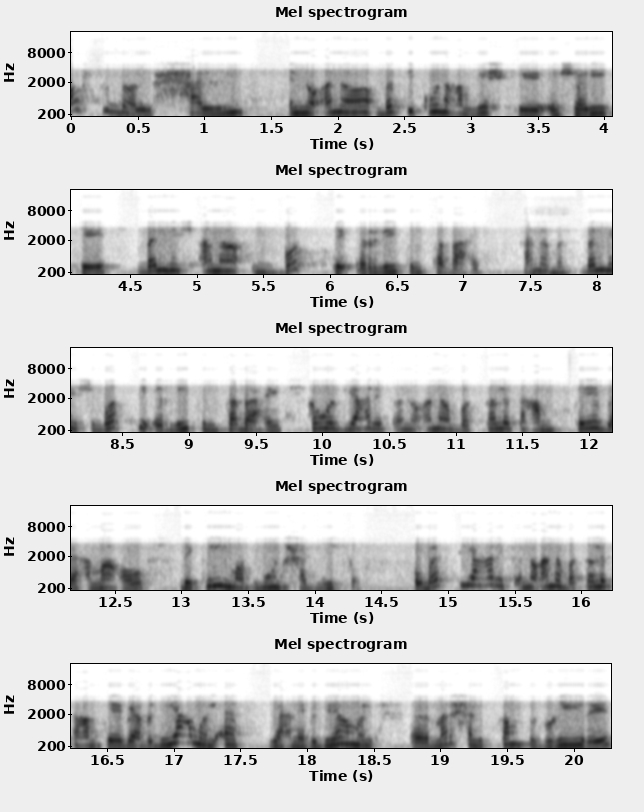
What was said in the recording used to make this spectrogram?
أفضل حل إنه أنا بس يكون عم يحكي شريكي بلش أنا بطئ الريتم تبعي. أنا بس بلش بطئ الريتم تبعي. هو بيعرف إنه أنا بطلت عم تابع معه بكل مضمون حديثه. وبس يعرف إنه أنا بطلت عم تابع. بده يعمل اس يعني بده يعمل آه، مرحلة صمت صغيرة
